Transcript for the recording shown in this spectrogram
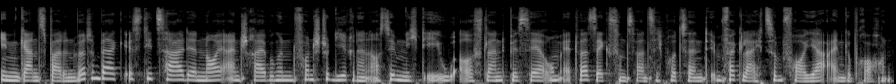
In ganz Baden-Württemberg ist die Zahl der Neueinschreibungen von Studierenden aus dem Nicht-EU-Ausland bisher um etwa 26 Prozent im Vergleich zum Vorjahr eingebrochen.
